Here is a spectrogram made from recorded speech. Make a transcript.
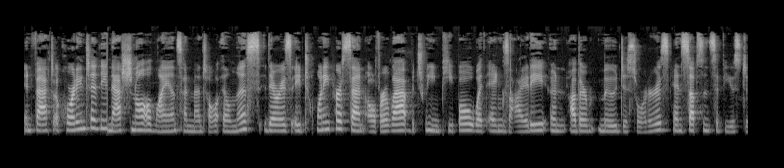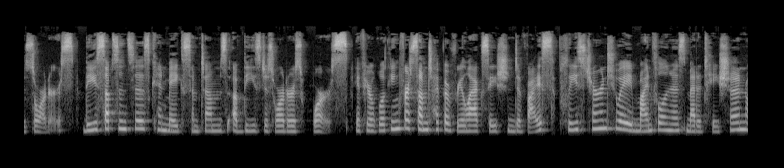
In fact, according to the National Alliance on Mental Illness, there is a 20% overlap between people with anxiety and other mood disorders and substance abuse disorders. These substances can make symptoms of these disorders worse. If you're looking for some type of relaxation device, please turn to a mindfulness meditation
